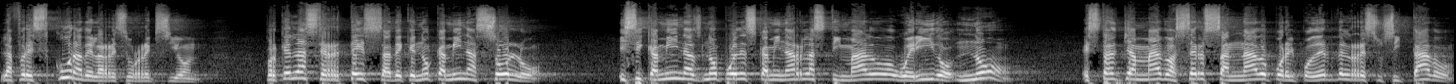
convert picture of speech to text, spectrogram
la frescura de la resurrección. Porque es la certeza de que no caminas solo. Y si caminas no puedes caminar lastimado o herido. No. Estás llamado a ser sanado por el poder del resucitado.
